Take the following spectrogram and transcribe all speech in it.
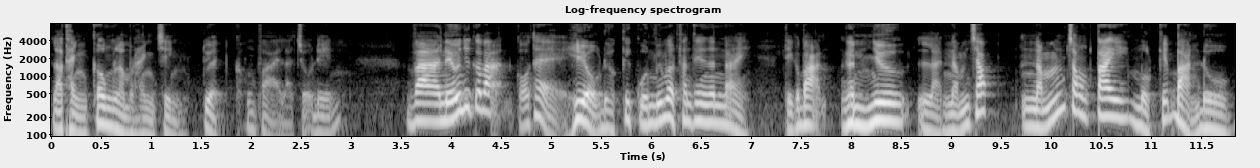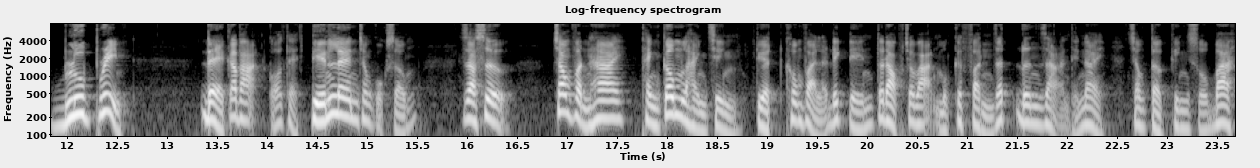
là thành công là một hành trình tuyệt không phải là chỗ đến. Và nếu như các bạn có thể hiểu được cái cuốn bí mật Phan Thiên Ân này thì các bạn gần như là nắm chóc nắm trong tay một cái bản đồ blueprint để các bạn có thể tiến lên trong cuộc sống. Giả sử trong phần 2, thành công là hành trình, tuyệt không phải là đích đến. Tôi đọc cho bạn một cái phần rất đơn giản thế này trong tờ kinh số 3.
